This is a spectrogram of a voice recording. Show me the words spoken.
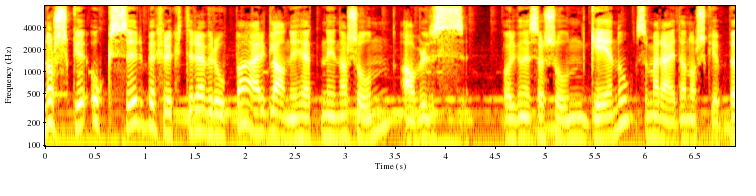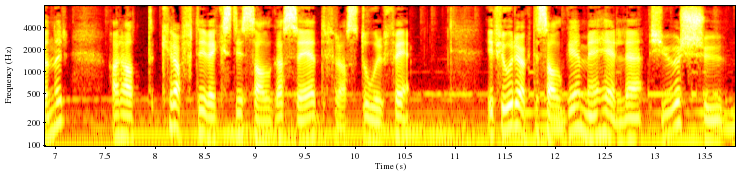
Norske okser befrukter Europa, er gladnyheten i nasjonen. Avlsorganisasjonen Geno, som er eid av norske bønder, har hatt kraftig vekst i salg av sæd fra storfe. I fjor økte salget med hele 27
